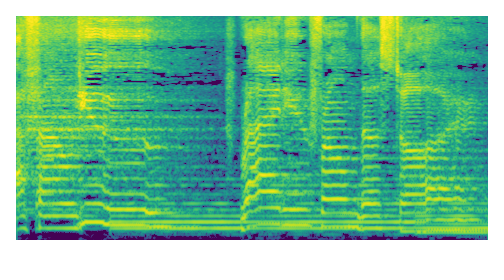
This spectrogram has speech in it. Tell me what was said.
I found you right here from the start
